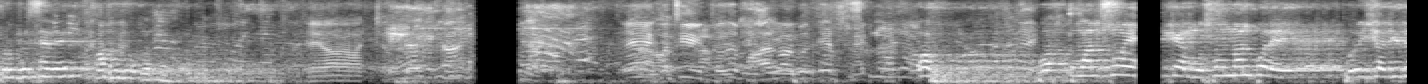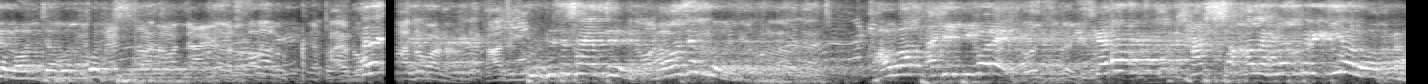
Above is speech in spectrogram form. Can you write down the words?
প্রফেসরের কথোপকথন বর্তমান সময়ে মুসলমান বলে পরিচয় দিতে লজ্জা বোধ করছি। আরে কাঁদবা না সাহেব ভালো আছেন তো? ভালো থাকি কি করে? কেন? সাত সকালে হঠাৎ করে কি হলো আপনার?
